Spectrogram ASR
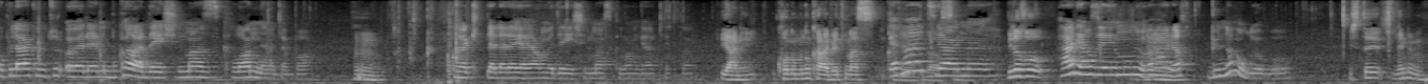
popüler kültür öğelerini bu kadar değişilmez kılan ne acaba? Bu kadar kitlelere yayan ve değişilmez kılan gerçekten. Yani konumunu kaybetmez Evet yani Biraz o her yaz yayınlanıyor ve her Hmm. yaz gündem oluyor bu. işte ne bileyim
